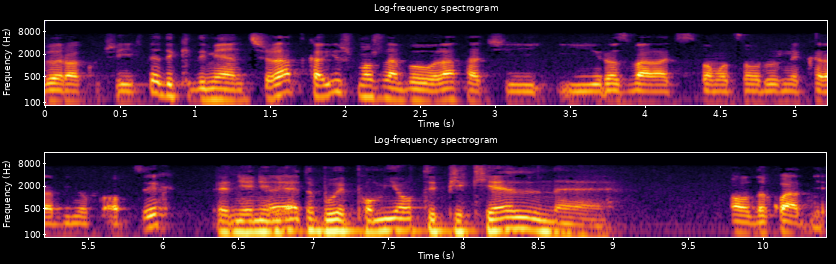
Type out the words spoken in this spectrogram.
roku, czyli wtedy, kiedy miałem 3 latka, już można było latać i, i rozwalać z pomocą różnych karabinów obcych. E, nie, nie, nie, to były pomioty piekielne. O, dokładnie.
